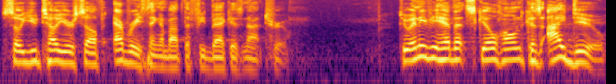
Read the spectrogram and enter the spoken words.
so you tell yourself everything about the feedback is not true. Do any of you have that skill honed? Because I do.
